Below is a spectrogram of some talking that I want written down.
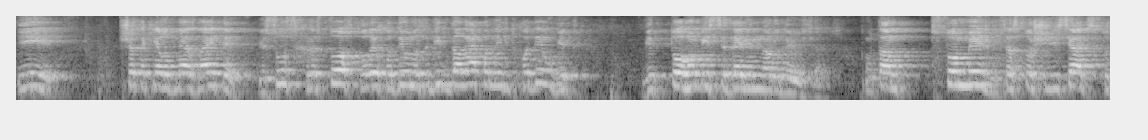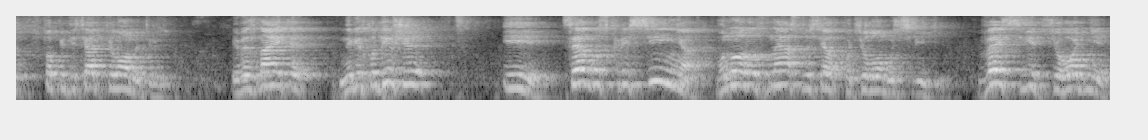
І ще таке одне, знаєте, Ісус Христос, коли ходив на він далеко не відходив від, від того місця, де Він народився. Ну там 100 миль, це 160, 150 кілометрів. І ви знаєте, не відходивши, і це Воскресіння, воно рознеслося по цілому світі. Весь світ сьогодні,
